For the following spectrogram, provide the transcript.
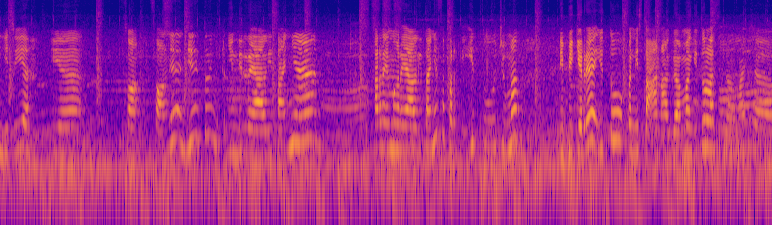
gitu ya? Iya. So- soalnya dia tuh nyindir realitanya. Karena emang realitanya seperti itu. Cuma dipikirnya itu penistaan agama gitulah segala Oh. macam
